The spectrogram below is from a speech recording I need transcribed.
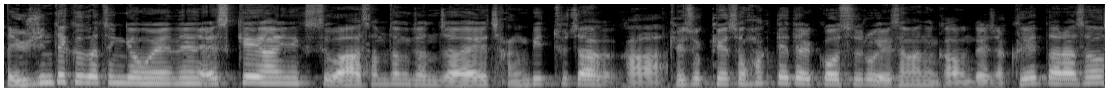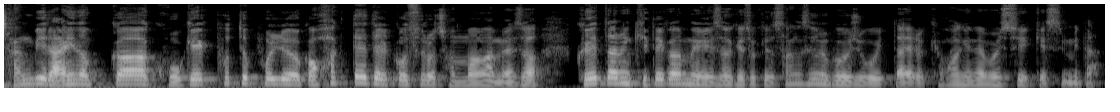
자, 유진테크 같은 경우에는 SK하이닉스와 삼성전자의 장비 투자가 계속해서 확대될 것으로 예상하는 가운데 자 그에 따라서 장비 라인업과 고객 포트폴리오가 확대될 것으로 전망하면서 그에 따른 기대감에 의해서 계속해서 상승을 보여주고 있다 이렇게 확인해 볼 수 있겠습니다.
